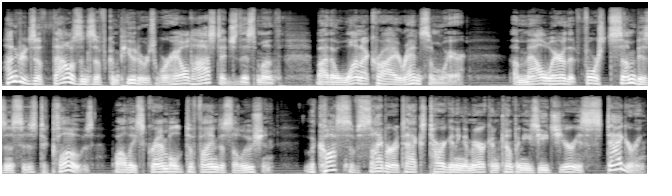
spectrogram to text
Hundreds of thousands of computers were held hostage this month by the WannaCry ransomware, a malware that forced some businesses to close while they scrambled to find a solution. The costs of cyber attacks targeting American companies each year is staggering,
